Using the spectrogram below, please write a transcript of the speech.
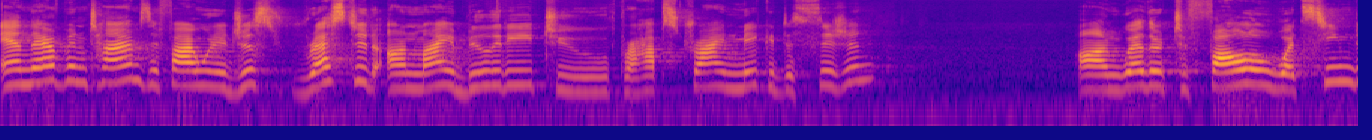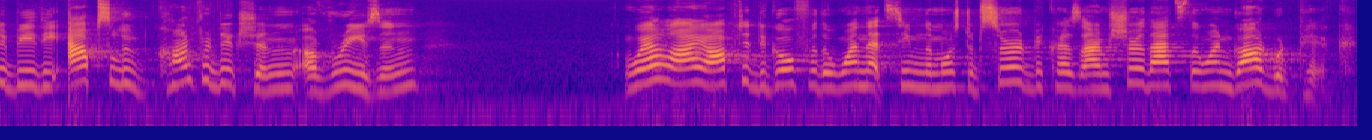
And there have been times if I would have just rested on my ability to perhaps try and make a decision on whether to follow what seemed to be the absolute contradiction of reason well, I opted to go for the one that seemed the most absurd because I'm sure that's the one God would pick.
